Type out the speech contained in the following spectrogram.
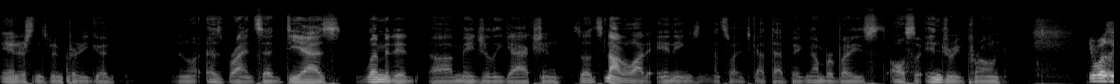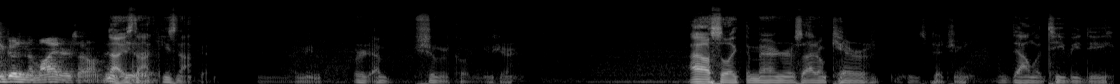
Anderson's been pretty good, And as Brian said, Diaz limited uh, major league action, so it's not a lot of innings, and that's why he's got that big number. But he's also injury prone. He wasn't good in the minors. I don't think. No, he's either. not. He's not good. I mean, I mean, we're- I'm sugarcoating it here. I also like the Mariners. I don't care who's pitching. I'm down with TBD.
